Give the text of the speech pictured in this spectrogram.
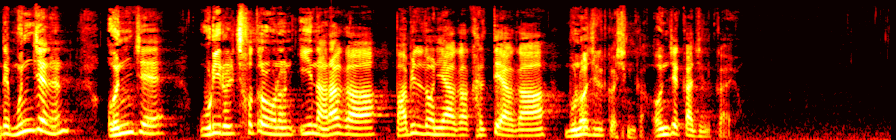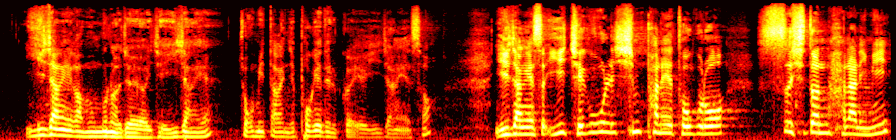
근데 문제는 언제 우리를 쳐들어오는 이 나라가 바빌로니아가 갈대아가 무너질 것인가? 언제까지일까요? 2장에 가면 무너져요. 이제 2장에 조금 있다가 이제 보게 될 거예요. 2장에서 2장에서 이 제국을 심판의 도구로 쓰시던 하나님이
